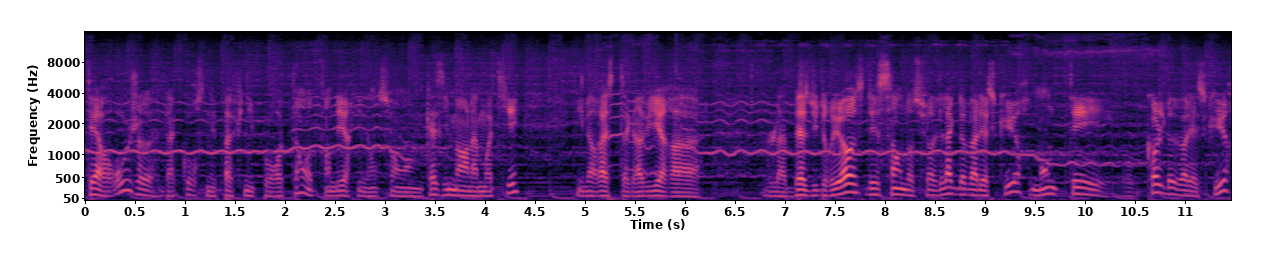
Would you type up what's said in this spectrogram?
Terre Rouge. La course n'est pas finie pour autant, autant dire qu'ils en sont quasiment à la moitié. Il leur reste à gravir la baisse du Druos, descendre sur les lacs de Valescure, monter au col de Valescure,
